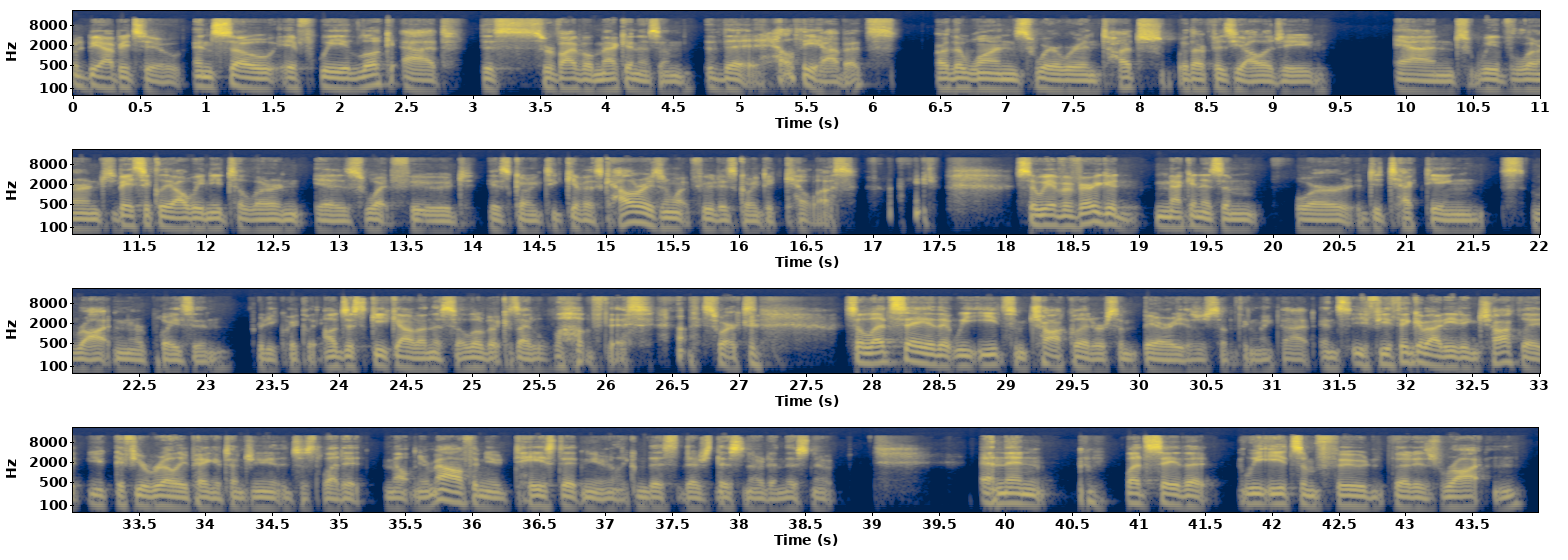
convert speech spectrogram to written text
Would be happy to. And so, if we look at this survival mechanism, the healthy habits are the ones where we're in touch with our physiology. And we've learned basically all we need to learn is what food is going to give us calories and what food is going to kill us. So, we have a very good mechanism or detecting rotten or poison pretty quickly. I'll just geek out on this a little bit because I love this, how this works. so let's say that we eat some chocolate or some berries or something like that. And if you think about eating chocolate, you, if you're really paying attention, you just let it melt in your mouth and you taste it and you're like, this, there's this note and this note. And then let's say that we eat some food that is rotten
